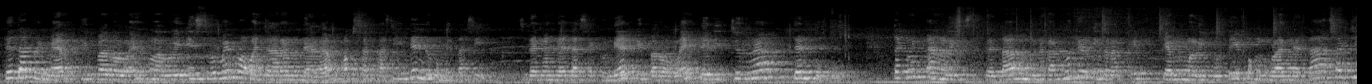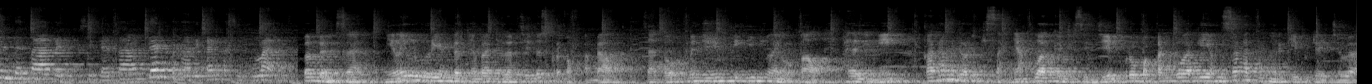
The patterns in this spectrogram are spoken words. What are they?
Data primer diperoleh melalui instrumen wawancara mendalam, observasi, dan dokumentasi, sedangkan data sekunder diperoleh dari jurnal dan buku. Teknik analisis data menggunakan model interaktif yang meliputi pengumpulan data, sajian data, reduksi data, dan penarikan kesimpulan. Pembahasan nilai luhur yang terdapat dalam situs Kerkop Ampel. Satu, menjunjung tinggi nilai lokal. Hal ini karena menurut kisahnya keluarga Disenjim merupakan keluarga yang sangat menghargai budaya Jawa.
